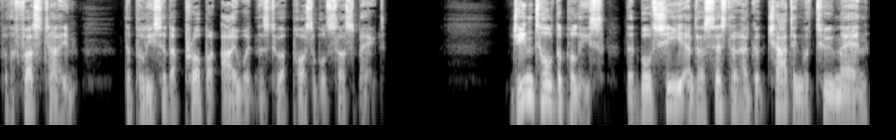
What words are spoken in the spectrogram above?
For the first time, the police had a proper eyewitness to a possible suspect. Jean told the police that both she and her sister had got chatting with two men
